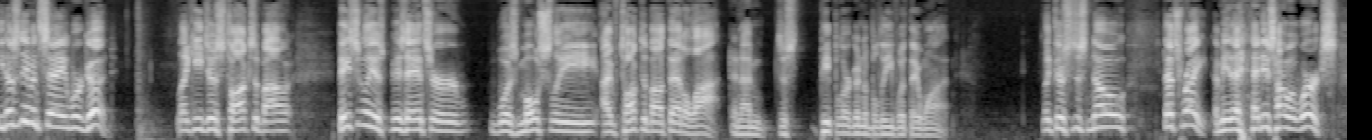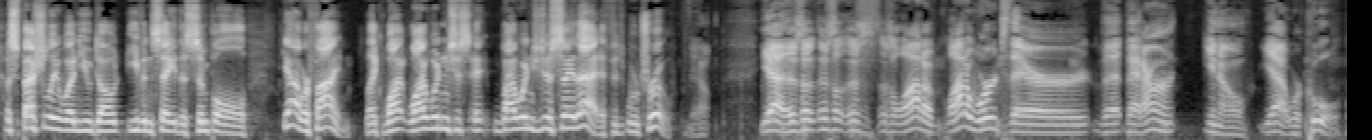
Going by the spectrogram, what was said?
He doesn't even say we're good. Like he just talks about. Basically, his, his answer was mostly, "I've talked about that a lot, and I'm just people are going to believe what they want." Like there's just no. That's right. I mean, that, that is how it works, especially when you don't even say the simple, "Yeah, we're fine." Like why why wouldn't you why wouldn't you just say that if it were true? Yeah, yeah. There's a there's a there's, there's a lot of lot of words there that that aren't you know yeah we're cool.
